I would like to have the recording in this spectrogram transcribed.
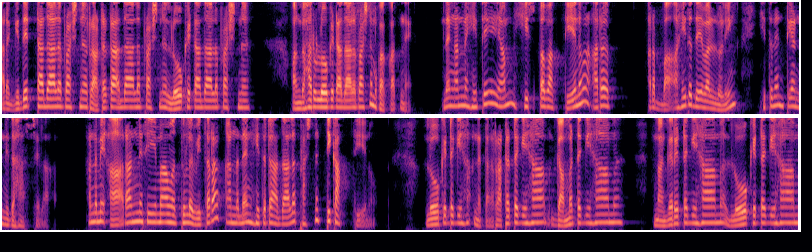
අර ගෙදෙට්ට අදාළ ප්‍රශ්න, රටට අදාළ ප්‍රශ්න, ලෝකෙට අදාළ ප්‍රශ්න, අඟහරු ලෝකෙට අදාළ ප්‍රශ්න මොකක්වත් නැහැ. දැන් අන්න හිතේ යම් හිස් බවක් තියෙනවා අර අර බාහිර දේවල් වලින් හිත දැන් ටිකක් නිදහස් වෙලා. අන්න මේ ආරණ්‍ය සීමාව තුළ විතරක් අන්න දැන් හිතට අදාළ ප්‍රශ්න ටිකක් තියෙනවා. ලෝකෙට ගිහා නැත්නම් රටට ගිහා ගමට ගිහාම නගරෙට ගිහාම ලෝකෙට ගිහාම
